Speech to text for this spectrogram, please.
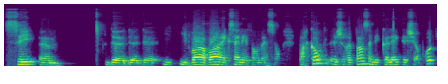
c'est de, il va avoir accès à l'information. Par contre, je repense à mes collègues de Sherbrooke.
